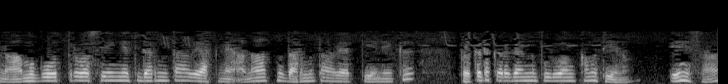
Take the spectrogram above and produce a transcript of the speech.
නාම ගෝත්‍ර වශයෙන් ඇති ධර්මතාවයක් නෑ. අනාත්ම ධර්මතාවයක් කියන එක ප්‍රකට කරගන්න පුළුවන්කම තියෙනවා. ඒ නිසා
